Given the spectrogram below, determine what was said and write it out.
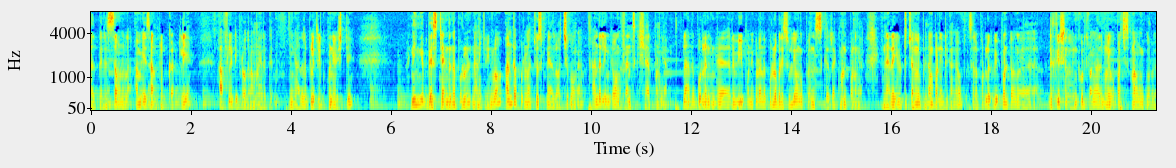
அது பெருசாக ஒன்றும் இல்லை அமேசான் ஃப்ளிப்கார்ட்லேயே அஃப்லிட்டி ப்ரோக்ராம்னு இருக்குது நீங்கள் அதில் போய் கிளிக் பண்ணி வச்சுட்டு நீங்கள் பெஸ்ட்டு எந்தெந்த பொருள் நினைக்கிறீங்களோ அந்த பொருள்லாம் சூஸ் பண்ணி அதில் வச்சுக்கோங்க. அந்த லிங்கை உங்கள் ஃப்ரெண்ட்ஸ்க்கு ஷேர் பண்ணுங்கள் இல்லை அந்த பொருளை நீங்கள் ரிவ்யூ பண்ணி கூட அந்த பொருளை பற்றி சொல்லி உங்கள் ஃப்ரெண்ட்ஸுக்கு ரெக்கமெண்ட் பண்ணுங்கள் நிறைய யூடியூப் சேனல் இப்படி தான் பண்ணிகிட்ருக்காங்க சில பொருளை ரிவ்யூ பண்ணிட்டு அவங்க டிஸ்கிரிப்ஷன் லிங்க் கொடுத்துருவாங்க. அது மூலிமா பர்ச்சேஸ் பண்ணால் உங்களுக்கு ஒரு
